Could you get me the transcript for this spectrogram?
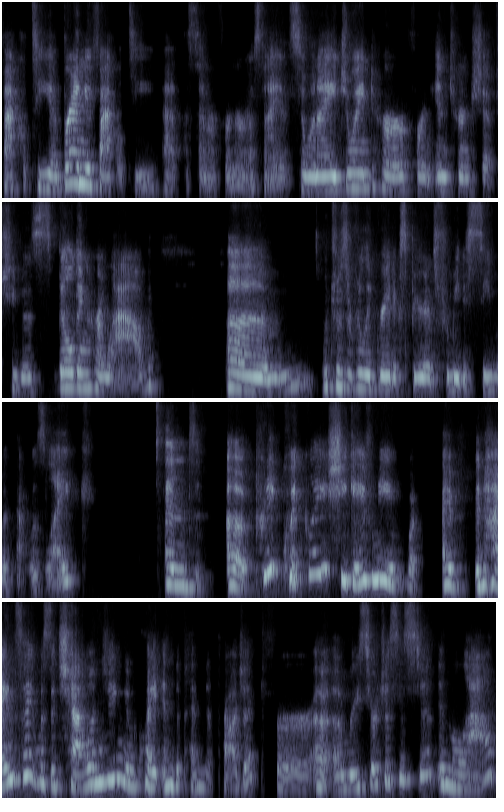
faculty, a brand new faculty at the Center for Neuroscience. So when I joined her for an internship, she was building her lab, um, which was a really great experience for me to see what that was like. And uh, pretty quickly, she gave me what I've, in hindsight, was a challenging and quite independent project for a, a research assistant in the lab.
